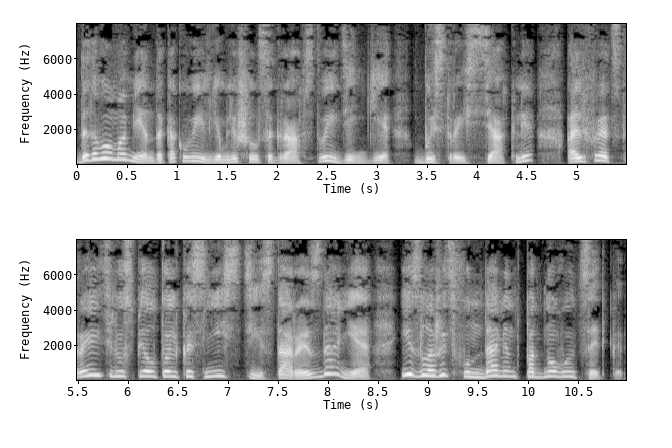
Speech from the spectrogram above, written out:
До того момента, как Уильям лишился графства и деньги быстро иссякли, Альфред-строитель успел только снести старое здание и заложить фундамент под новую церковь.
